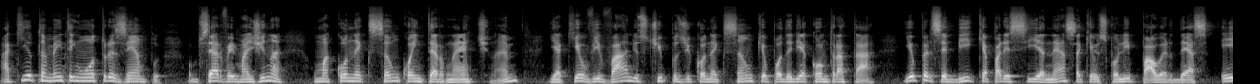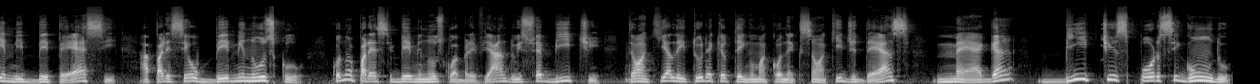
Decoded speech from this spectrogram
Aqui eu também tenho um outro exemplo. Observa, imagina uma conexão com a internet, né? E aqui eu vi vários tipos de conexão que eu poderia contratar. E eu percebi que aparecia nessa que eu escolhi, Power 10 Mbps, apareceu o B minúsculo. Quando aparece B minúsculo abreviado, isso é bit. Então aqui a leitura é que eu tenho uma conexão aqui de 10 megabits por segundo.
